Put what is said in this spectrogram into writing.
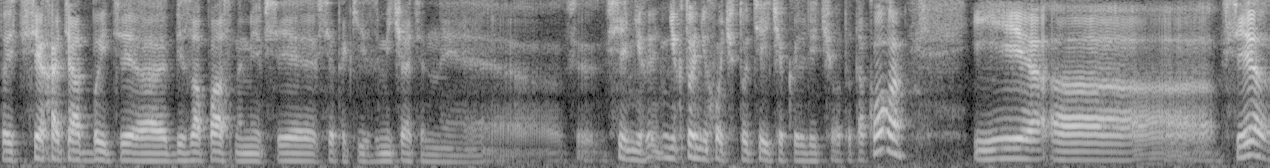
то есть все хотят быть э, безопасными, все, все такие замечательные, все, никто не хочет утечек или чего-то такого. И э, все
